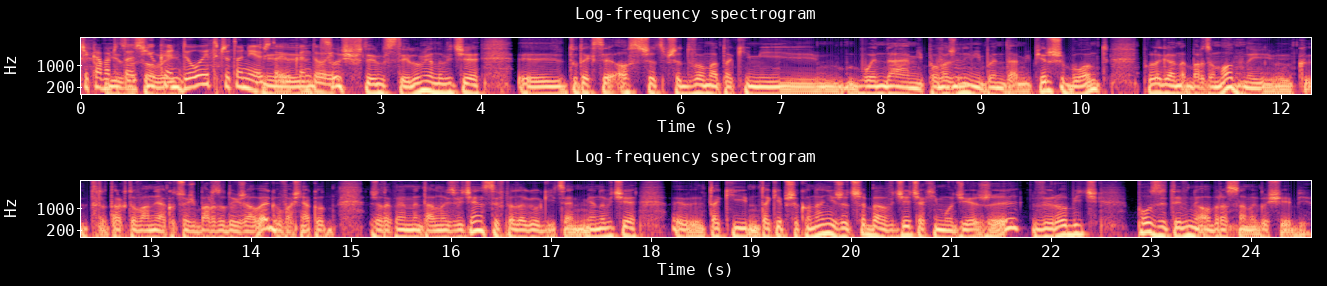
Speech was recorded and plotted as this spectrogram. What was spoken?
Ciekawe, czy to jest you can do it, czy to nie jest to you can do it. Coś w tym stylu, mianowicie tutaj chcę ostrzec przed dwoma takimi błędami, poważnymi Mhm. błędami. Pierwszy błąd polega na bardzo modny i tra- traktowany jako coś bardzo dojrzałego, właśnie jako, że tak powiem, mentalność zwycięzcy w pedagogice. Mianowicie y, taki, takie przekonanie, że trzeba w dzieciach i młodzieży wyrobić pozytywny obraz samego siebie.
